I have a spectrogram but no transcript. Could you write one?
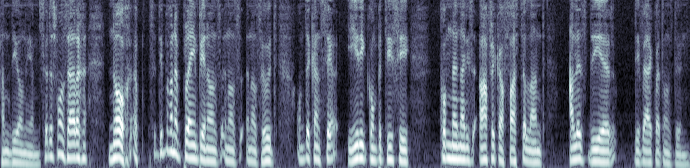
gaan deelneem. So dis vir ons reg nog 'n so tipe van 'n pleintjie in ons in ons in ons hoed om te kan sê hierdie kompetisie kom nou na die Afrika vasteland alles deur die werk wat ons doen.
